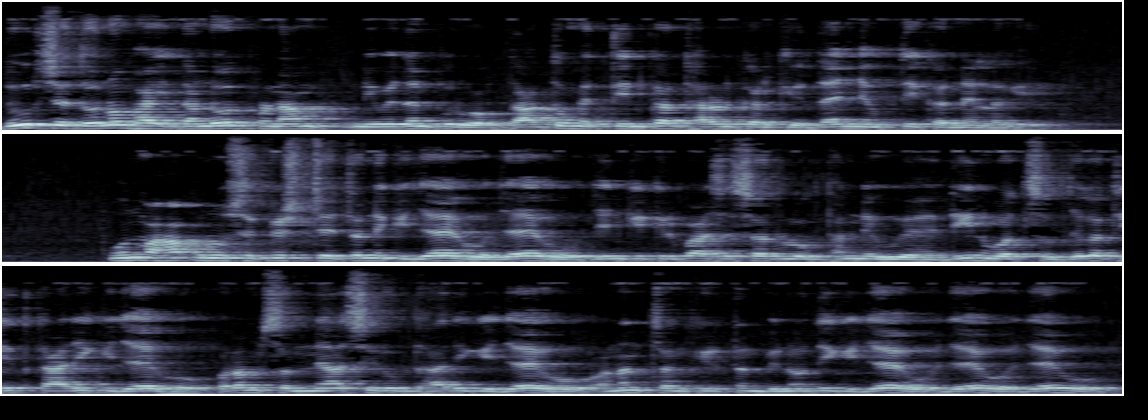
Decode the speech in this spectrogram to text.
दूर से दोनों भाई दंडोत प्रणाम निवेदन पूर्वक दांतों में तिनकर धारण करके दैन्य उक्ति करने लगे। उन महापुरुष श्री कृष्ण चैतन्य की जय हो जय हो, जिनकी कृपा से सर्व लोग धन्य हुए हैं। दीन वत्सल, जगत हितकारी की जय हो, परम सन्यासी रूपधारी की जय हो, अनंत संकीर्तन विनोदी की जय हो जय हो जय हो।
